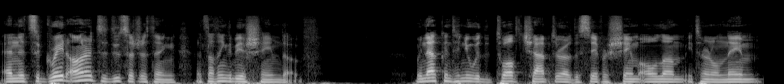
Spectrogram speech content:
And it's a great honor to do such a thing. It's nothing to be ashamed of. We now continue with the 12th chapter of the Sefer Shem Olam, Eternal Name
